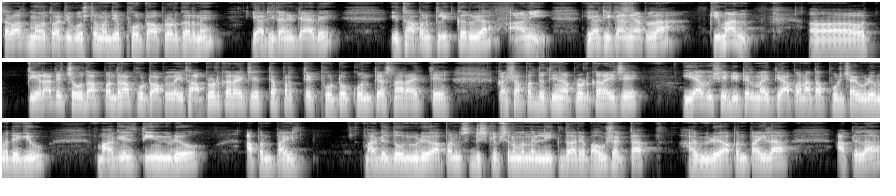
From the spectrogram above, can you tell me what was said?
सर्वात महत्त्वाची गोष्ट म्हणजे फोटो अपलोड करणे. या ठिकाणी टॅब आहे. इथं आपण क्लिक करूया आणि या ठिकाणी आपला किमान अं, तेरा ते चौदा पंधरा फोटो आपल्याला इथं अपलोड करायचे. आहेत. त्या प्रत्येक फोटो कोणते असणार आहेत ते कशा पद्धतीने अपलोड करायचे याविषयी डिटेल माहिती आपण आता पुढच्या व्हिडिओमध्ये घेऊ. मागील तीन व्हिडिओ आपण पाहि मागील दोन व्हिडिओ आपण डिस्क्रिप्शनमधून लिंकद्वारे पाहू शकतात. हा व्हिडिओ आपण पाहिला. आपल्याला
